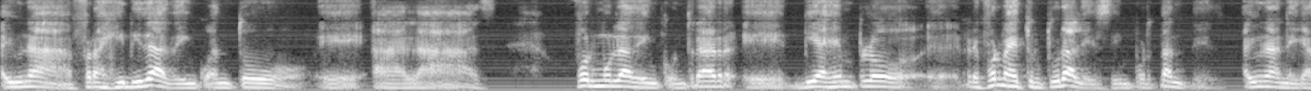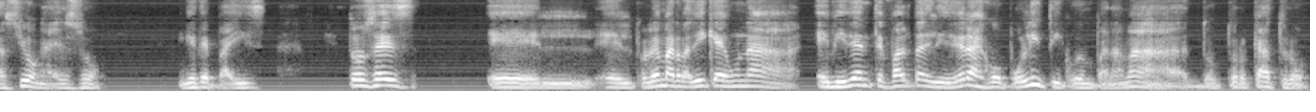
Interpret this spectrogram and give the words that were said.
Hay una fragilidad en cuanto eh, a las fórmulas de encontrar, eh, vía ejemplo, eh, reformas estructurales importantes. Hay una negación a eso en este país. Entonces, el, el, problema radica en una evidente falta de liderazgo político en Panamá, doctor Castro.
